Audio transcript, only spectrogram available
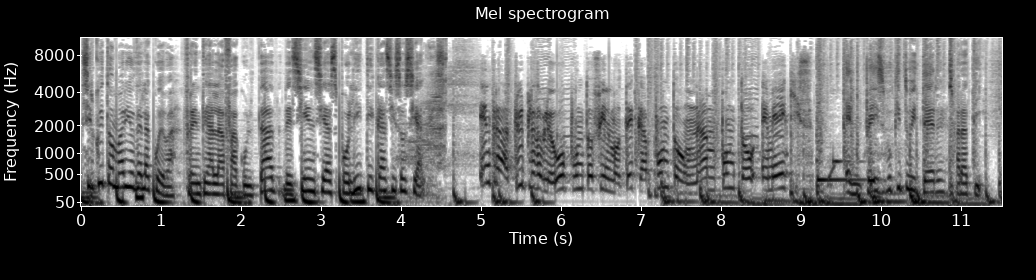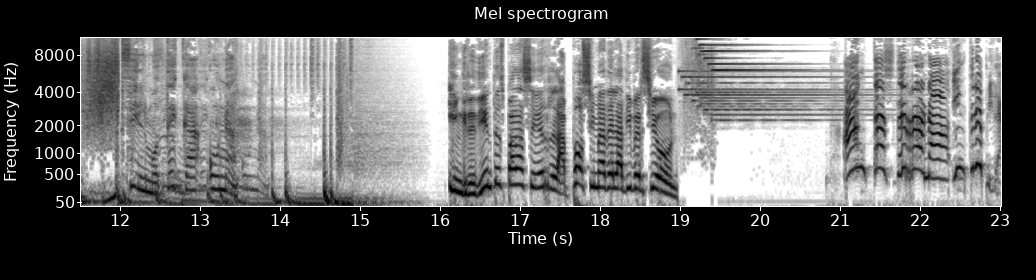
Circuito Mario de la Cueva, frente a la Facultad de Ciencias Políticas y Sociales. Entra a www.filmoteca.unam.mx. En Facebook y Twitter para ti. Filmoteca UNAM. Ingredientes para hacer la pócima de la diversión. Ancas de rana intrépida.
